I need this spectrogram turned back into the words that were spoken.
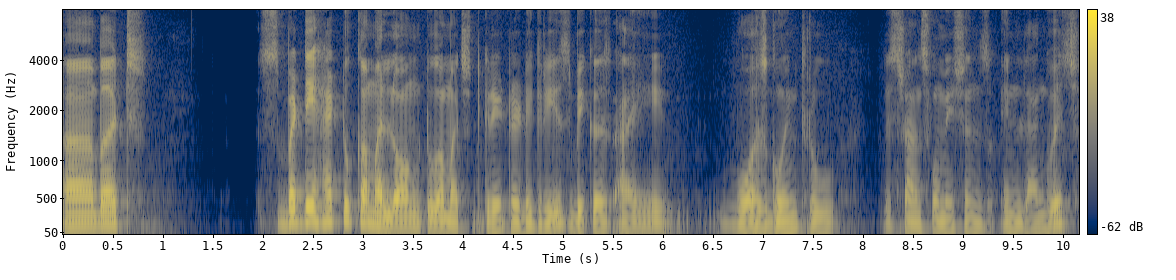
Uh, but but they had to come along to a much greater degrees because I was going through these transformations in language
